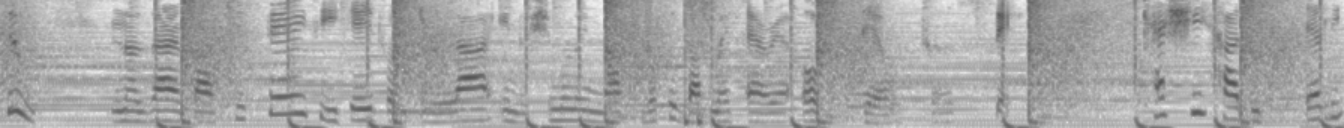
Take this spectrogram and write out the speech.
1962 in Azare Bauchi State. He hailed from Illah in Oshimili North local government area of Delta State. Keshi had his early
